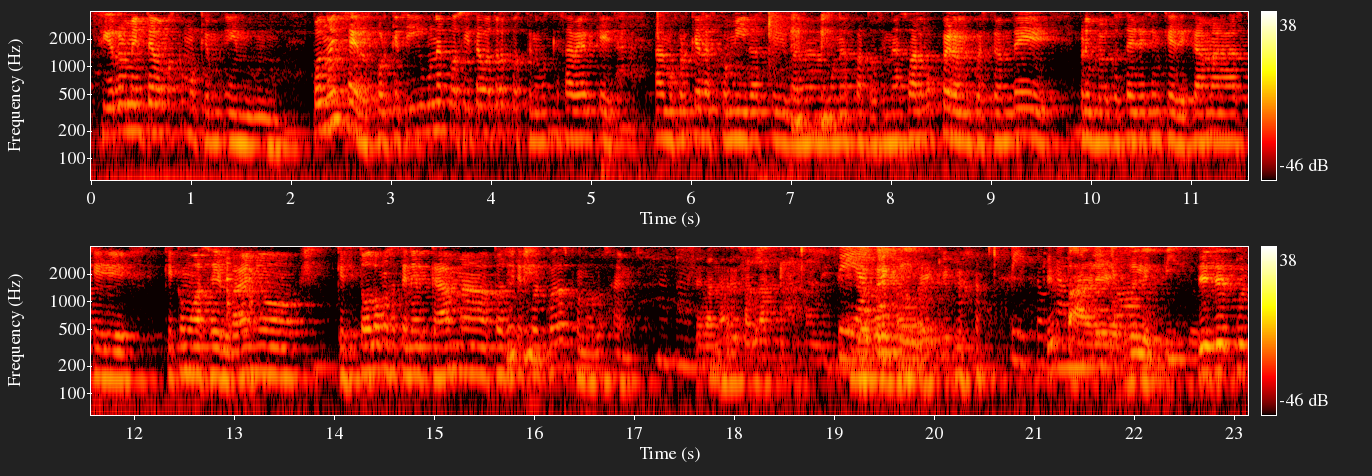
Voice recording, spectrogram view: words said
Sí, realmente vamos como que en. Pues no en ceros, porque si una cosita u otra, pues tenemos que saber que a lo mejor que las comidas, que van a algunas patrocinadas o algo, pero en cuestión de, por ejemplo, lo que ustedes dicen que de cámaras, que, que cómo hace el baño, que si todos vamos a tener cama, todo ese tipo de cosas, pues no lo sabemos. Se van a rifar las camas. Sí, algo Piso, Qué cama, padre. Esto es en sillón. el piso. Dice, pues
